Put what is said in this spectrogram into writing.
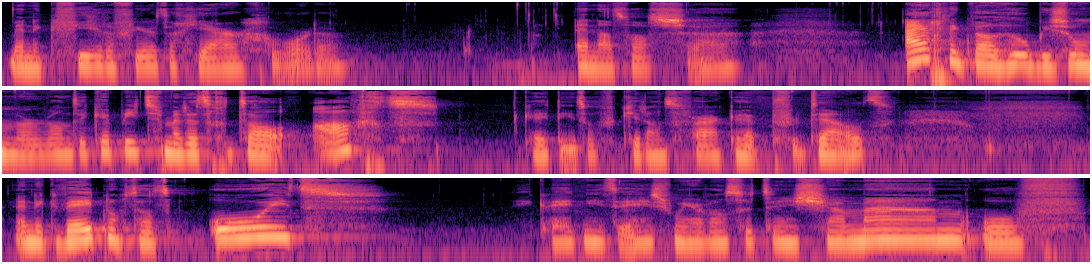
ben ik 44 jaar geworden. En dat was eigenlijk wel heel bijzonder, want ik heb iets met het getal 8. Weet niet of ik je dat vaker heb verteld. En ik weet nog dat ooit, ik weet niet eens meer, was het een shamaan of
